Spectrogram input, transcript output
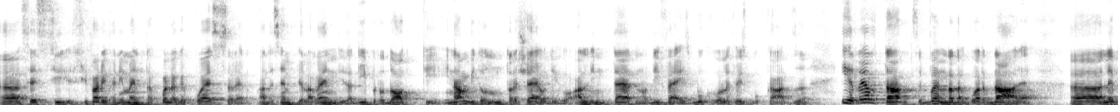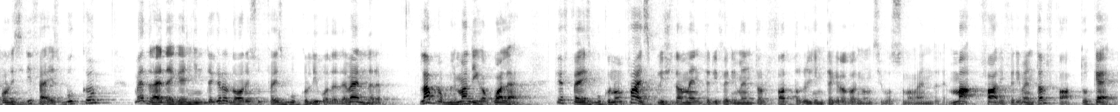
Uh, se si, si, fa riferimento a quello che può essere ad esempio la vendita di prodotti in ambito nutraceutico all'interno di Facebook con le Facebook Ads, in realtà se voi andate a guardare uh, le policy di Facebook vedrete che gli integratori su Facebook li potete vendere. La problematica qual è? Che Facebook non fa esplicitamente riferimento al fatto che gli integratori non si possono vendere, ma fa riferimento al fatto che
